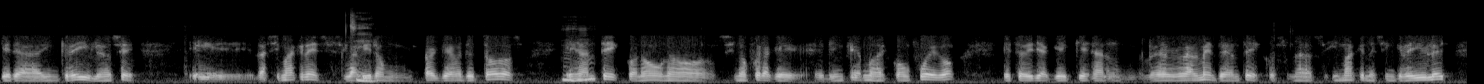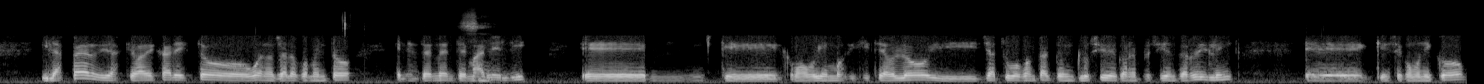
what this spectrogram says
era increíble, no sé, eh, las imágenes las vieron prácticamente todos, es dantesco, ¿no? Uno, si no fuera que el infierno es con fuego, esto diría que, que eran realmente dantescos, unas imágenes increíbles y las pérdidas que va a dejar esto, bueno, ya lo comentó el intendente Marelli, eh, que como bien vos dijiste habló y ya tuvo contacto inclusive con el presidente Ridling, eh, que se comunicó,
